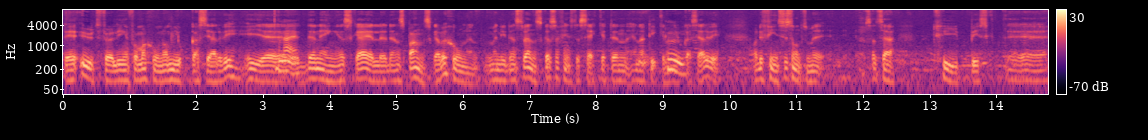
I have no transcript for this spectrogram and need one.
det är utförlig information om Jukkasjärvi i eh, den engelska eller den spanska versionen. Men i den svenska så finns det säkert en, en artikel om Jukkasjärvi. Och det finns ju sånt som är så att säga typiskt eh,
